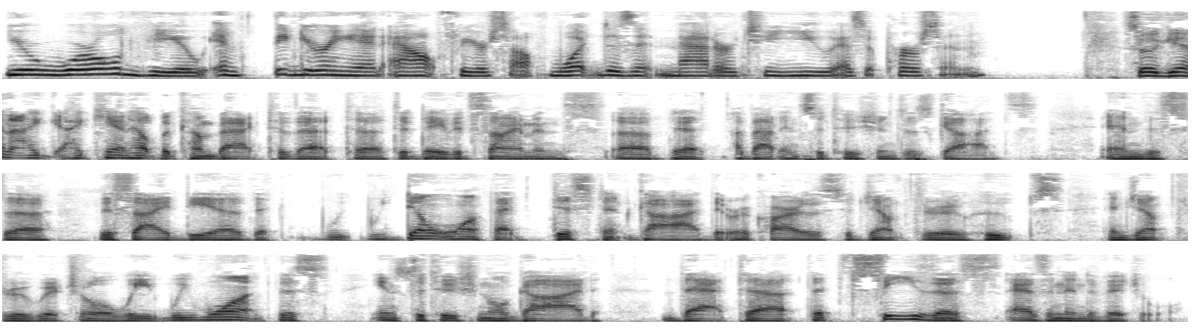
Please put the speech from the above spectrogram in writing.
your worldview and figuring it out for yourself. What does it matter to you as a person? So again, I, I can't help but come back to that uh, to David Simon's uh, bit about institutions as gods and this uh, this idea that we, we don't want that distant God that requires us to jump through hoops and jump through ritual. We we want this institutional God that uh, that sees us as an individual.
